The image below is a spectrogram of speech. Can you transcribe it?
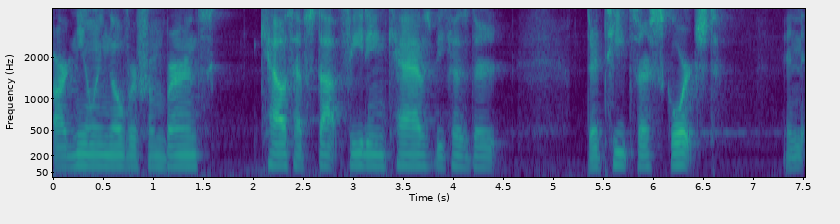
are kneeling over from burns. Cows have stopped feeding calves because their their teats are scorched. An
